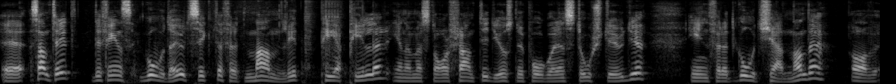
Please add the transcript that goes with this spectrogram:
Eh, samtidigt, det finns goda utsikter för ett manligt p-piller inom en snar framtid. Just nu pågår en stor studie inför ett godkännande av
